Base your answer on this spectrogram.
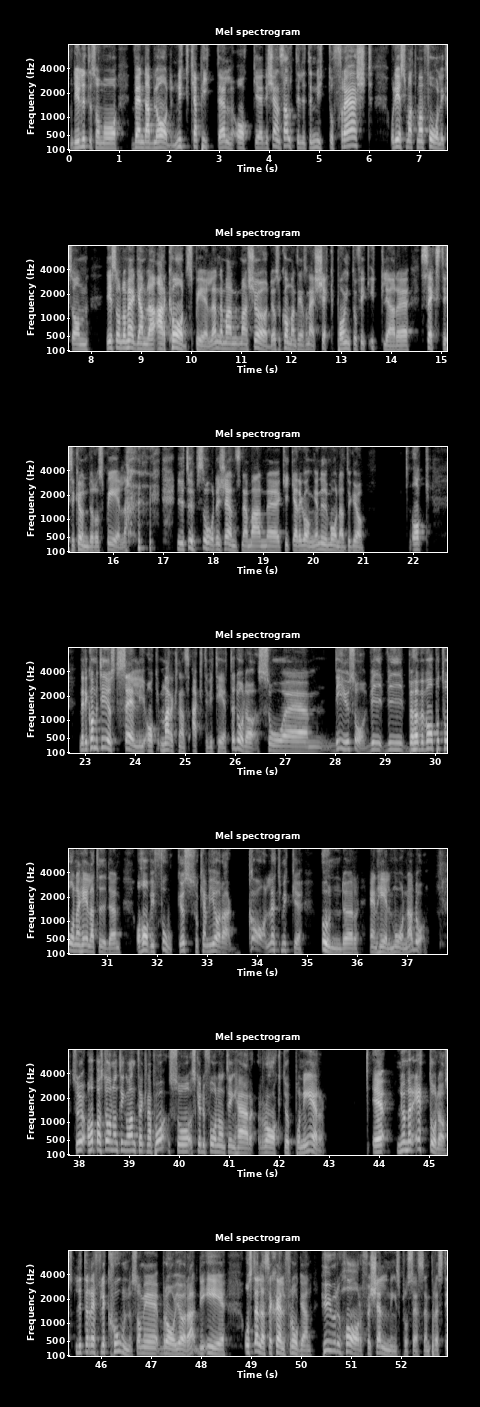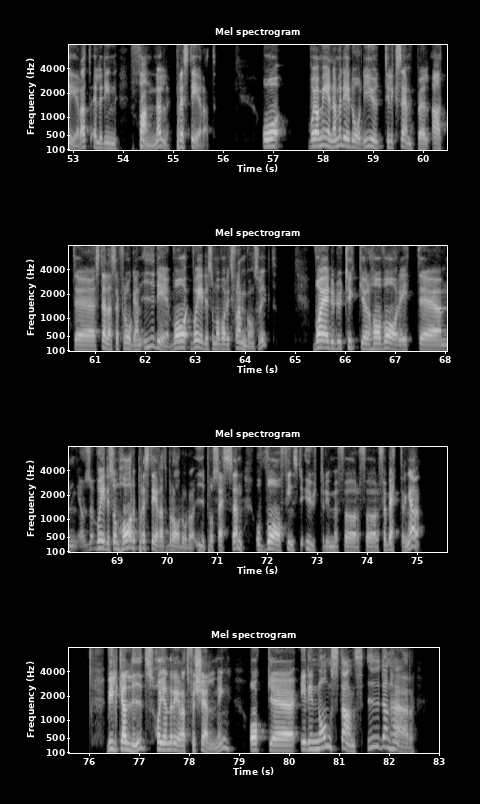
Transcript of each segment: Det är ju lite som att vända blad, nytt kapitel och eh, det känns alltid lite nytt och fräscht. Och det är som att man får liksom det är som de här gamla arkadspelen när man, man körde och så kom man till en sån här checkpoint och fick ytterligare 60 sekunder att spela. det är ju typ så det känns när man eh, kickar igång en ny månad tycker jag. Och när det kommer till just sälj och marknadsaktiviteter då, då så eh, det är ju så. Vi, vi behöver vara på tårna hela tiden och har vi fokus så kan vi göra galet mycket under en hel månad då. Så du, hoppas du har någonting att anteckna på så ska du få någonting här rakt upp och ner. Eh, nummer ett då, då, lite reflektion som är bra att göra, det är att ställa sig själv frågan, hur har försäljningsprocessen presterat? Eller din funnel presterat? Och vad jag menar med det då, det är ju till exempel att eh, ställa sig frågan i det, vad, vad är det som har varit framgångsrikt? Vad är det du tycker har varit, eh, vad är det som har presterat bra då, då i processen? Och vad finns det utrymme för, för förbättringar? Vilka leads har genererat försäljning? Och eh, är det någonstans i den här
